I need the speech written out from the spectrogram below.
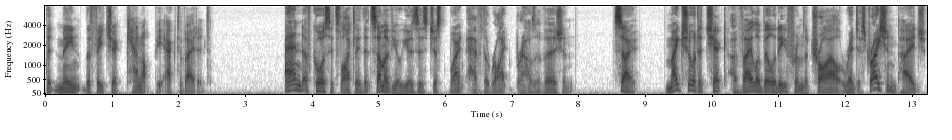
that mean the feature cannot be activated. And of course, it's likely that some of your users just won't have the right browser version. So make sure to check availability from the trial registration page,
